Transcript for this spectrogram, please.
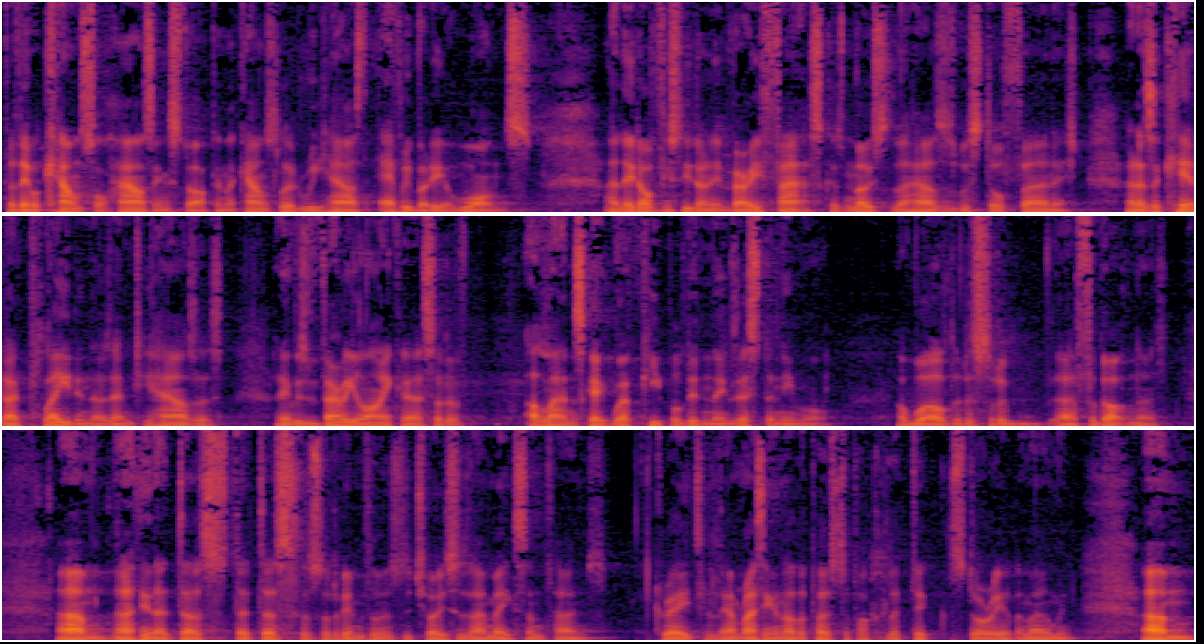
but they were council housing stock, and the council had rehoused everybody at once. And they'd obviously done it very fast because most of the houses were still furnished. And as a kid, I played in those empty houses, and it was very like a sort of a landscape where people didn't exist anymore, a world that has sort of uh, forgotten us. Um, and I think that does, that does sort of influence the choices I make sometimes creatively. I'm writing another post apocalyptic story at the moment. Um,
